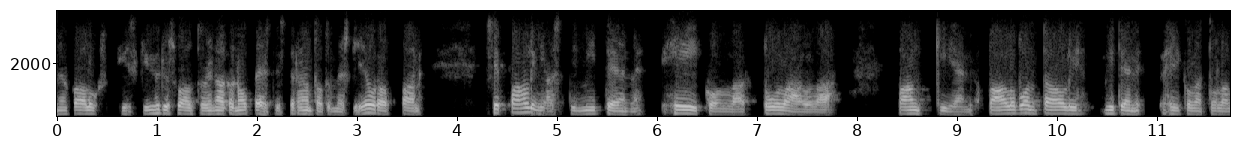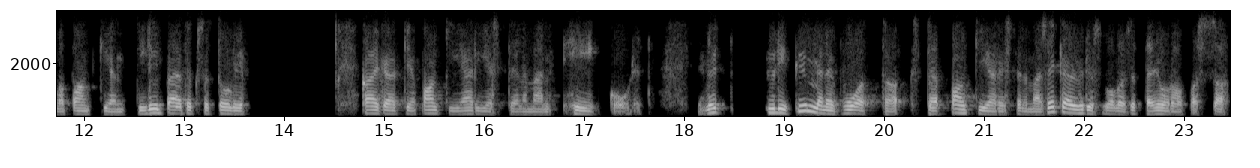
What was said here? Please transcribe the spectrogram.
2007-2008, joka aluksi iski Yhdysvaltoihin aika nopeasti, sitten rantautui myöskin Eurooppaan, se paljasti, miten heikolla tolalla pankkien valvonta oli, miten heikolla tolalla pankkien tilinpäätökset oli, kaiken kaikkiaan pankkijärjestelmän heikkoudet. Ja nyt yli kymmenen vuotta sitä pankkijärjestelmää sekä Yhdysvalloissa että Euroopassa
